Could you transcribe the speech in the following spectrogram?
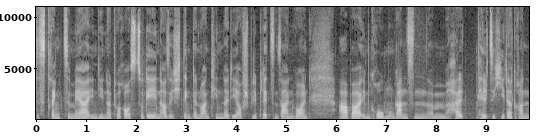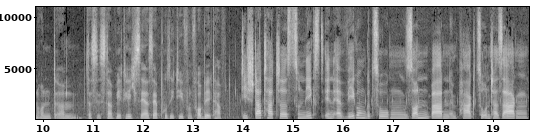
das drängt sie mehr, in die Natur rauszugehen. Also ich denke da nur an Kinder, die auf Spielplätzen sein wollen. Aber im Groben und Ganzen ähm, halt, hält sich jeder dran und ähm, das ist da wirklich sehr, sehr positiv und vorbildhaft. Die Stadt hatte es zunächst in Erwägung gezogen, Sonnenbaden im Park zu untersagen.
